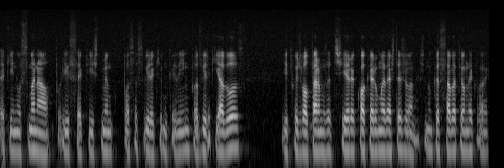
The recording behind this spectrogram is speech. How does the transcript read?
aqui no semanal, por isso é que isto mesmo que possa subir aqui um bocadinho, pode vir aqui a 12 e depois voltarmos a descer a qualquer uma destas zonas. Nunca se sabe até onde é que vai.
